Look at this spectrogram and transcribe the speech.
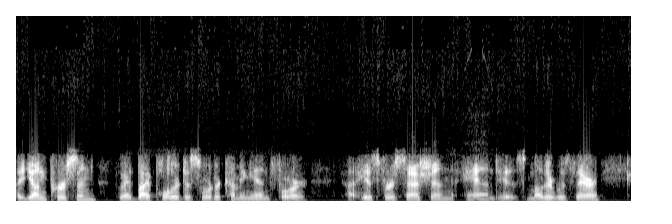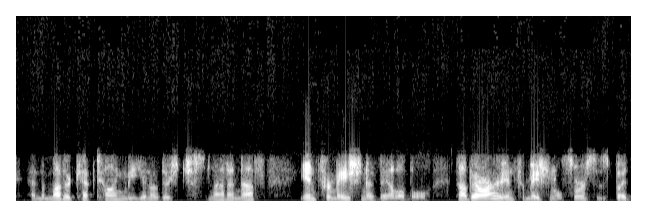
a young person who had bipolar disorder coming in for uh, his first session, and his mother was there. And the mother kept telling me, you know, there's just not enough information available. Now there are informational sources, but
